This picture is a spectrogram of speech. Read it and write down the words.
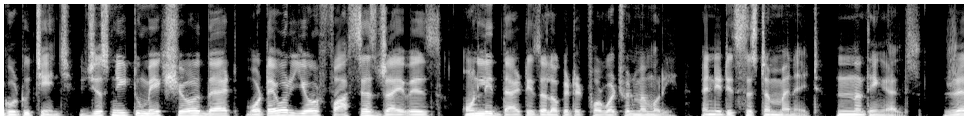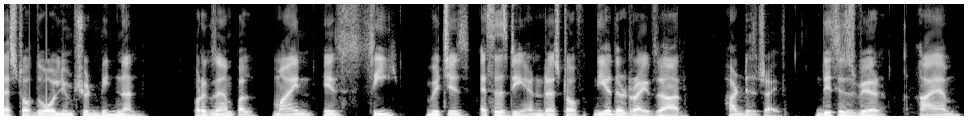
go to change. You just need to make sure that whatever your fastest drive is, only that is allocated for virtual memory and it is system managed, nothing else. Rest of the volume should be none. For example, mine is C, which is SSD and rest of the other drives are hard disk drive. This is where I am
